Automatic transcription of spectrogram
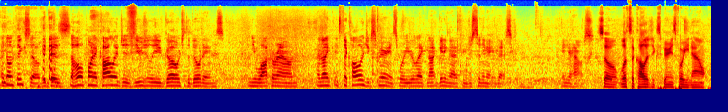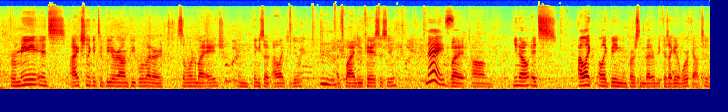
I don't think so because the whole point of college is usually you go to the buildings and you walk around, and like it's the college experience where you're like not getting that if you're just sitting at your desk in your house. So, what's the college experience for you now? For me, it's I actually get to be around people that are similar to my age and things that I like to do. Mhm. That's why I do KSSU. Nice. But um, you know, it's I like I like being in person better because I get a workout too.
